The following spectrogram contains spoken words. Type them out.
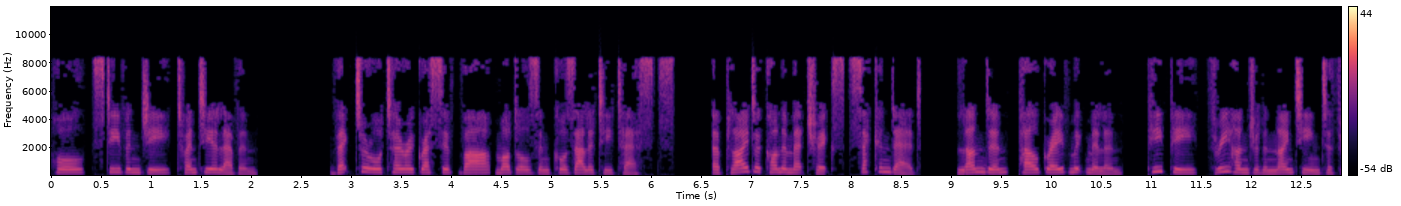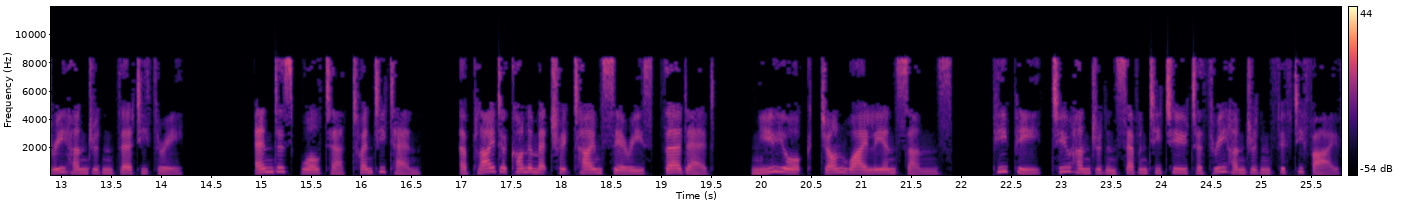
Hall, Stephen G. 2011. Vector autoregressive VAR models and causality tests. Applied Econometrics 2nd ed. London, Palgrave Macmillan. pp. 319-333. Enders, Walter 2010. Applied Econometric Time Series 3rd ed. New York, John Wiley & Sons. pp. 272-355.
